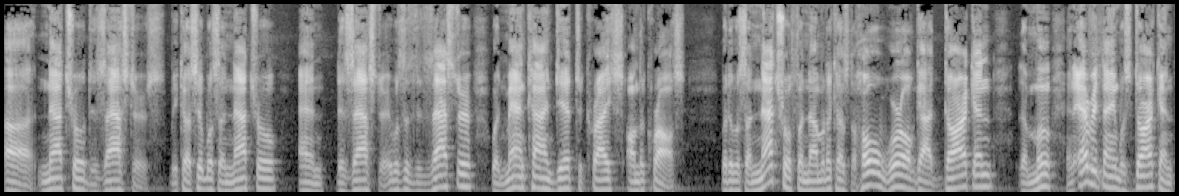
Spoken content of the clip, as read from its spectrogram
uh, natural disasters, because it was a natural and disaster. It was a disaster what mankind did to Christ on the cross. But it was a natural phenomenon because the whole world got darkened, the moon, and everything was darkened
